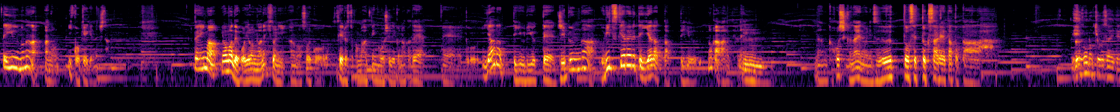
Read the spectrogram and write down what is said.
っていうのがあの一個経験でした。で今今までこういろんなね人にあのそういうこうセールスとかマーケティングを教えていく中で、えーと、嫌だっていう理由って自分が売りつけられて嫌だったっていうのがあるんだよね、うん、なんか欲しくないのにずっと説得されたとか英語の教材で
